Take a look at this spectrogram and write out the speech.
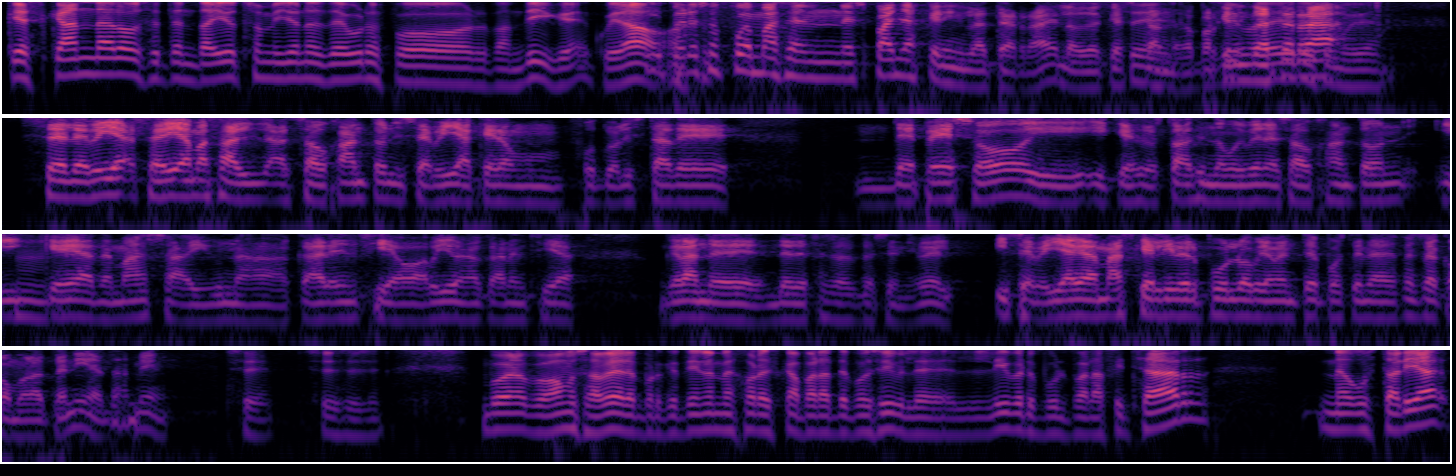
qué escándalo, 78 millones de euros por Van Dijk, ¿eh? Cuidado. Sí, pero eso fue más en España que en Inglaterra, ¿eh? lo de qué Sí, escándalo. Porque sí, en Inglaterra muy bien. Se le veía, se veía más al, al Southampton y se veía que era un futbolista de, de peso y, y que lo estaba haciendo muy bien el Southampton y Mm. que además hay una carencia o había una carencia grande de, de defensas de ese nivel. Y se veía además que el Liverpool obviamente pues tenía defensa como la tenía también. Sí, sí, sí, sí. Bueno, pues vamos a ver, porque tiene el mejor escaparate posible el Liverpool para fichar. Me gustaría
